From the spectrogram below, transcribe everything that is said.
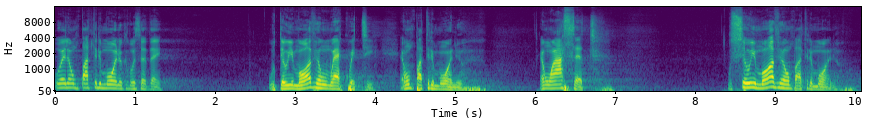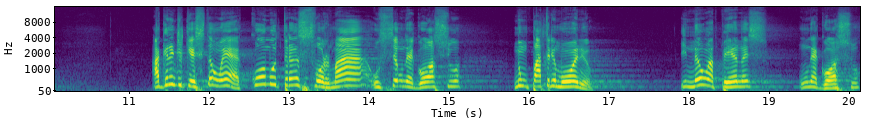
ou ele é um patrimônio que você tem? O teu imóvel é um equity, é um patrimônio, é um asset. O seu imóvel é um patrimônio. A grande questão é como transformar o seu negócio num patrimônio e não apenas um negócio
